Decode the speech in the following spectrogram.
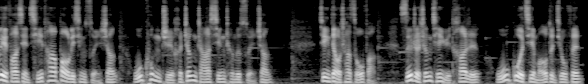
未发现其他暴力性损伤，无控制和挣扎形成的损伤。经调查走访，死者生前与他人无过节矛盾纠纷，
